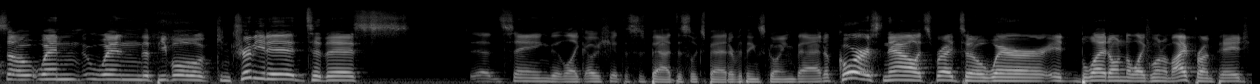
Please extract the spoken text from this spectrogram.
so when when the people contributed to this uh, saying that like, oh shit, this is bad, this looks bad, everything's going bad. Of course, now it spread to where it bled onto like one of my front page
